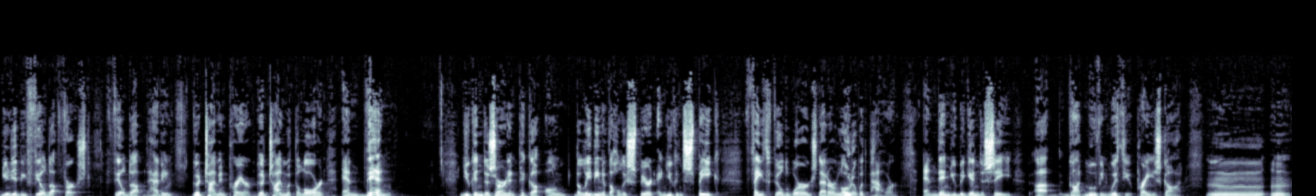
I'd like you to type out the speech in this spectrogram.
you need to be filled up first, filled up, having good time in prayer, good time with the Lord, and then you can discern and pick up on the leading of the Holy Spirit and you can speak faith filled words that are loaded with power, and then you begin to see uh, God moving with you. Praise God. Mm-mm.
